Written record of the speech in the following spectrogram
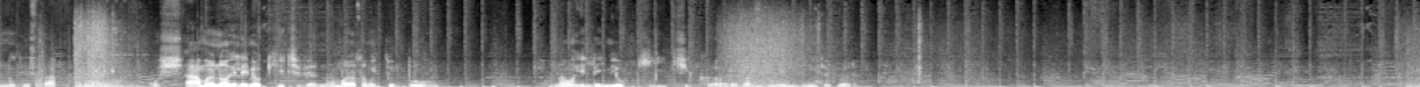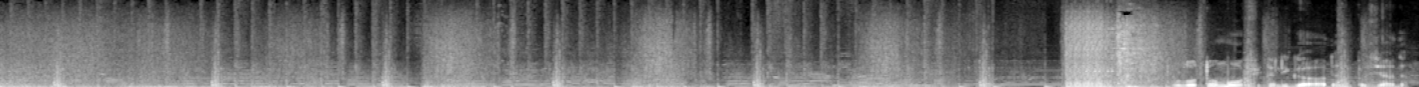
Muito instável. Oxi. Ah, mano, não relei meu kit, velho. Na moral, tô muito burro. Não relei meu kit, cara. Eu vacilei muito agora. Pulou, tomou, fi, tá ligado, rapaziada.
